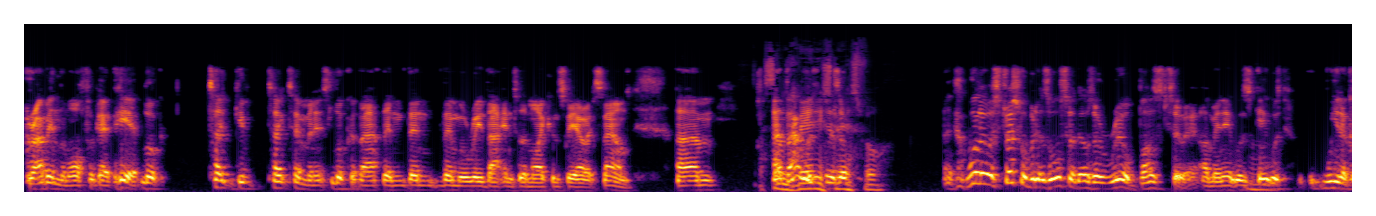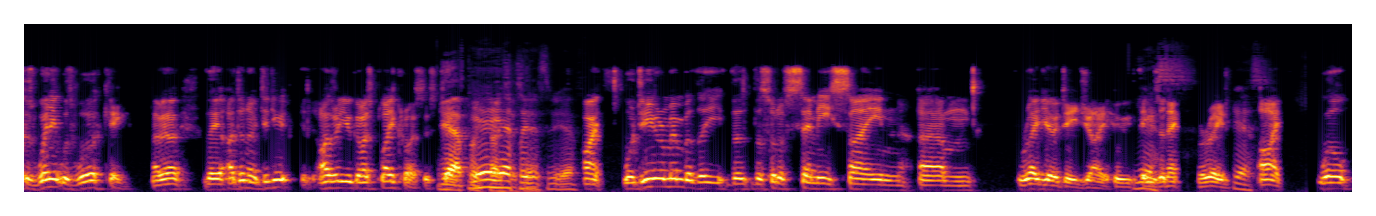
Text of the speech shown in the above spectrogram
grabbing them off and go here. Look, take give take ten minutes. Look at that. Then then then we'll read that into the mic and see how it sounds. Um, Sounds that very was- there's a- stressful. well, it was stressful, but it was also there was a real buzz to it. I mean, it was it was you know because when it was working, I mean, I- they, I don't know. Did you either of you guys play Crysis? Yeah, I played yeah, yeah, Crysis, played yeah. it through. Yeah. Right. Well, do you remember the the, the sort of semi-sane um, radio DJ who Yes. is an ex-marine? Yes. I well,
